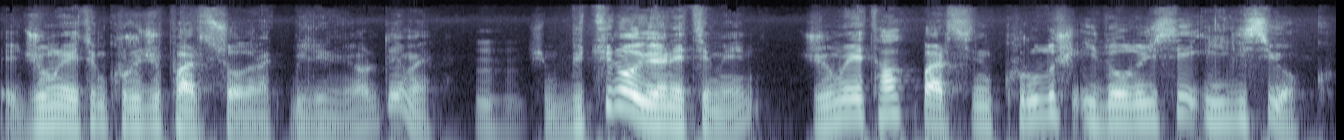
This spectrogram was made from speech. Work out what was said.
E, Cumhuriyet'in kurucu partisi olarak biliniyor değil mi? Şimdi bütün o yönetimin Cumhuriyet Halk Partisi'nin kuruluş ideolojisiyle ilgisi yok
